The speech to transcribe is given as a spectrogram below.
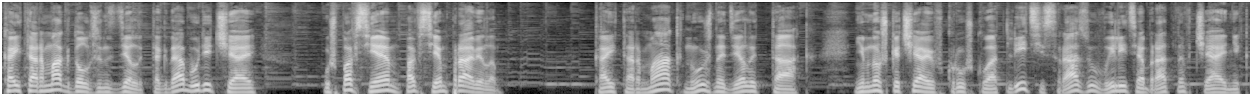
кайтармак должен сделать, тогда будет чай. Уж по всем, по всем правилам. Кайтармак нужно делать так. Немножко чаю в кружку отлить и сразу вылить обратно в чайник.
